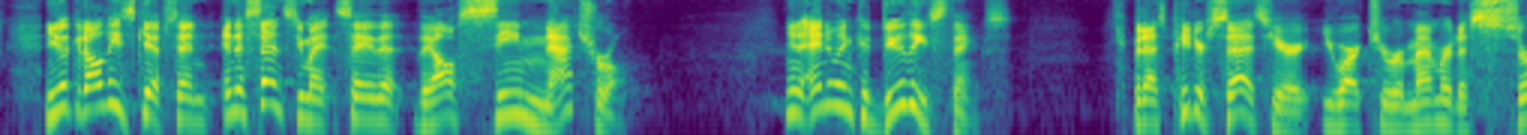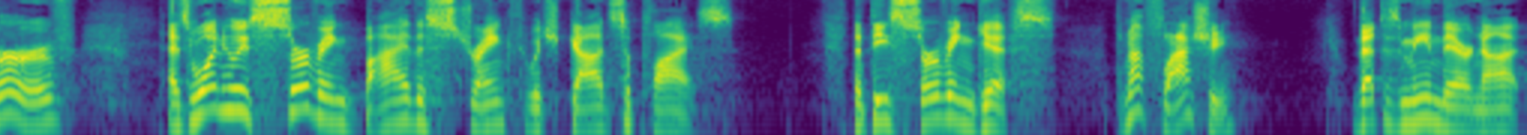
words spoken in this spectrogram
And you look at all these gifts, and in a sense, you might say that they all seem natural. You know, anyone could do these things. But as Peter says here, you are to remember to serve as one who is serving by the strength which God supplies. That these serving gifts, they're not flashy. That doesn't mean they're not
